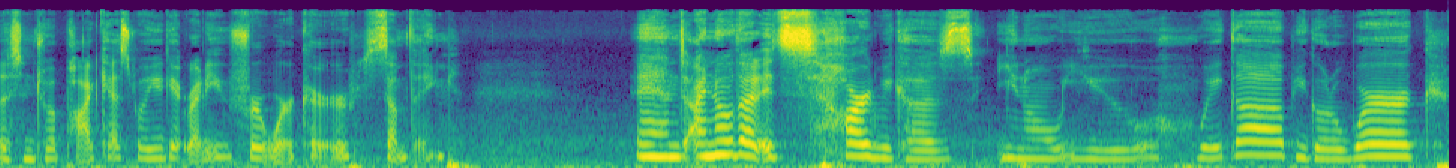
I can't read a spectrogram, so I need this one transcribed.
listen to a podcast while you get ready for work or something. And I know that it's hard because, you know, you wake up, you go to work,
